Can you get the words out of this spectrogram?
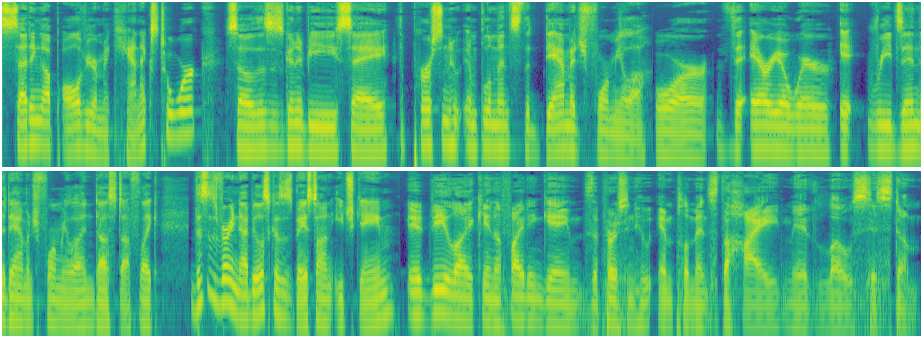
setting up all of your mechanics to work. So this is going to be, say, the person who implements the damage formula or the area where it reads in the damage formula and does stuff. Like, this is very nebulous because it's based on each game. It'd be like in a fighting game, the person who implements the high, mid, low system,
